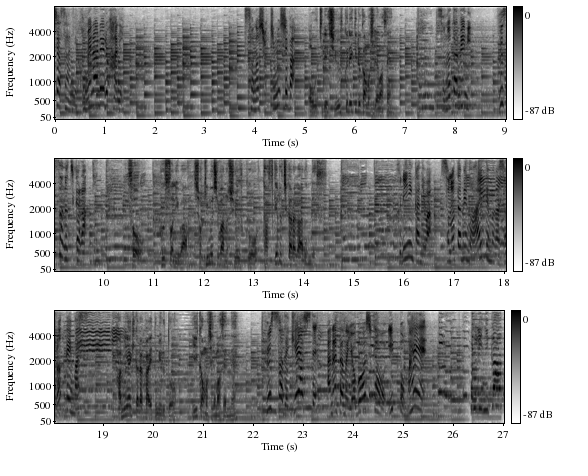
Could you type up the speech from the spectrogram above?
者さんに褒められる歯に。その初期虫歯。お家で修復できるかもしれません。そのためにフッ素の力。そうフッ素には初期虫歯の修復を助ける力があるんです。クリニカにはそのためのアイテムが揃っています。歯磨きから変えてみるといいかもしれませんね。フッ素でケアしてあなたの予防歯科を一歩前へ。クリニカ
